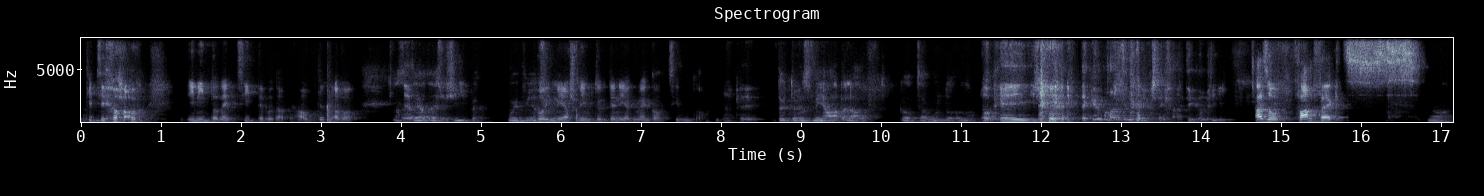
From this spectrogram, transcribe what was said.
gibt sicher auch im Internet Seiten, die das behaupten, aber Also Ja. der, der ist eine Scheibe, wo im Meer wo im Meer schwimmt und dann irgendwann geht sie unter. okay. Dort, wo das Meer runterläuft, geht es auch unter, oder? Okay, ist. Dann gehen wir halt zur nächsten Kategorie. Also, Fun Facts. Ja.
